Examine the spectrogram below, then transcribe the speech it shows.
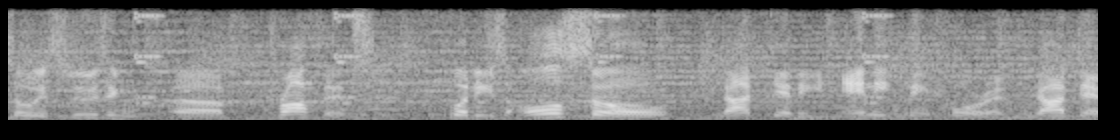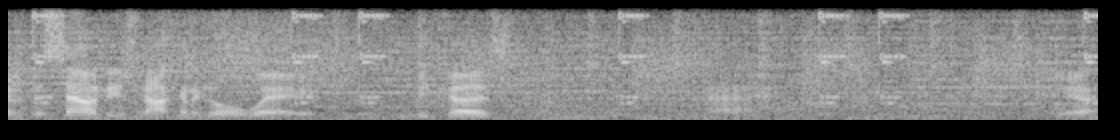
so he's losing uh, profits, but he's also not getting anything for it. God damn it, this sound is not going to go away because yeah.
